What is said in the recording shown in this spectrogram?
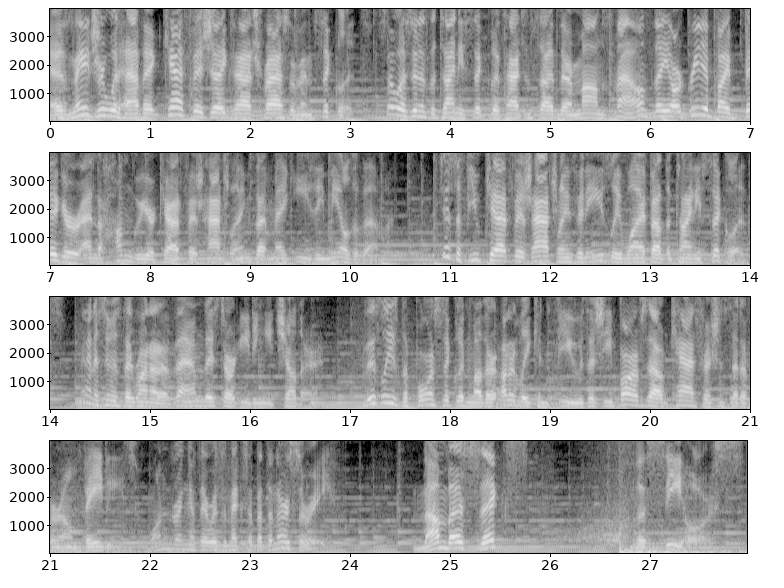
As nature would have it, catfish eggs hatch faster than cichlids, so as soon as the tiny cichlids hatch inside their mom's mouth, they are greeted by bigger and hungrier catfish hatchlings that make easy meals of them. Just a few catfish hatchlings can easily wipe out the tiny cichlids, and as soon as they run out of them, they start eating each other. This leaves the poor cichlid mother utterly confused as she barfs out catfish instead of her own babies, wondering if there was a mix-up at the nursery. Number 6 The Seahorse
